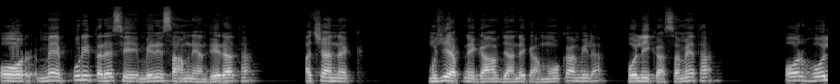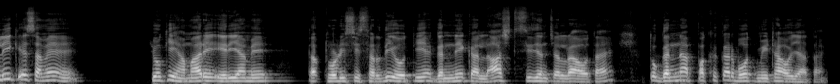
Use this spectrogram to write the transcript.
और मैं पूरी तरह से मेरे सामने अंधेरा था। अचानक मुझे अपने गाँव जाने का मौका मिला। होली का समय था और होली के समय, क्योंकि हमारे एरिया में तब थोड़ी सी सर्दी होती है, गन्ने का लास्ट सीज़न चल रहा होता है तो गन्ना पक कर बहुत मीठा हो जाता है।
